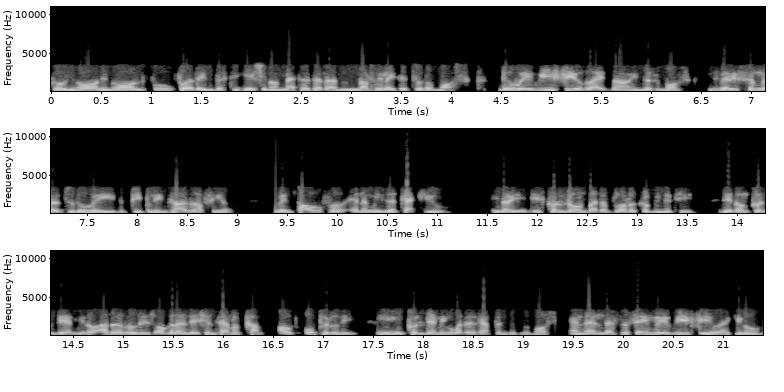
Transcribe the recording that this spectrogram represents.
going on and on for further investigation on matters that are not related to the mosque. The way we feel right now in this mosque is very similar to the way the people in Gaza feel. When powerful enemies attack you, you know, it is condoned by the broader community. They don't condemn. You know, other religious organizations haven't come out openly in condemning what has happened to the mosque. And, and that's the same way we feel like, you know,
